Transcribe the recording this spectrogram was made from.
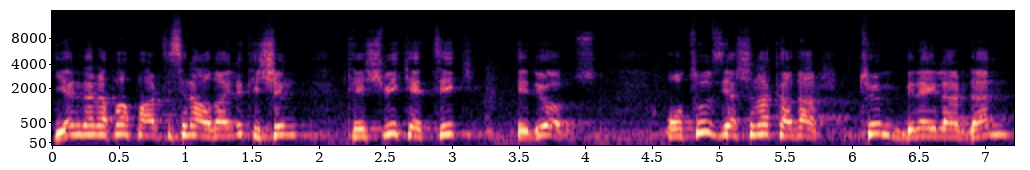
Yeniden Refah Partisi'ne adaylık için teşvik ettik, ediyoruz. 30 yaşına kadar tüm bireylerden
